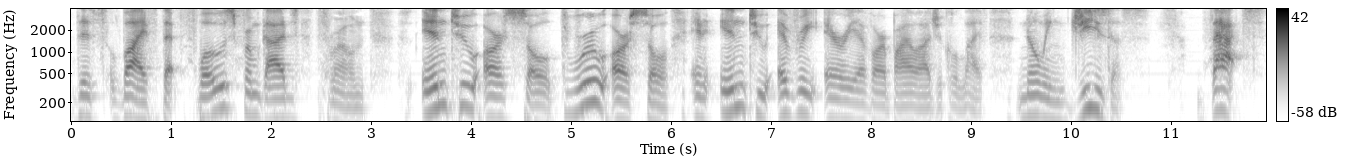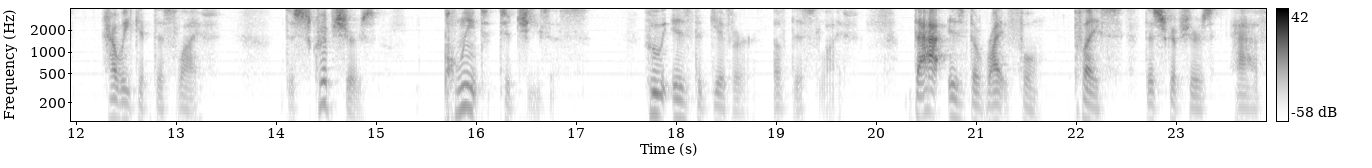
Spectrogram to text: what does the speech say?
this life that flows from God's throne into our soul, through our soul, and into every area of our biological life. Knowing Jesus, that's how we get this life. The scriptures point to Jesus, who is the giver of this life. That is the rightful place the scriptures have.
